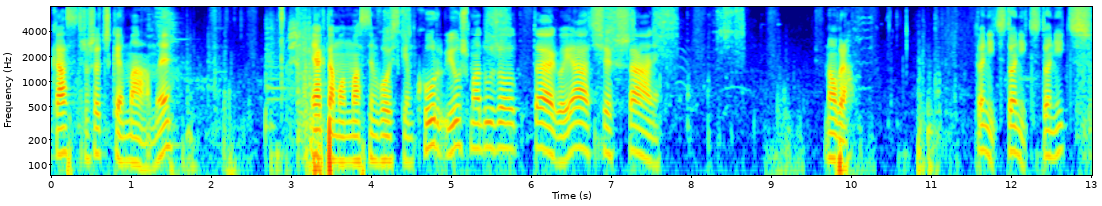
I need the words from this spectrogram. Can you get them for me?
kas troszeczkę mamy. Jak tam on ma z tym wojskiem? Kur, już ma dużo tego, ja się chrzanie. Dobra, to nic, to nic, to nic.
